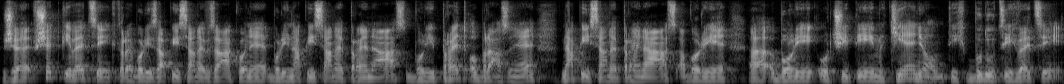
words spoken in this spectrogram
že všetky veci, ktoré boli zapísané v zákone, boli napísané pre nás, boli predobrazne napísané pre nás a boli, eh, boli určitým tieňom tých budúcich vecí.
